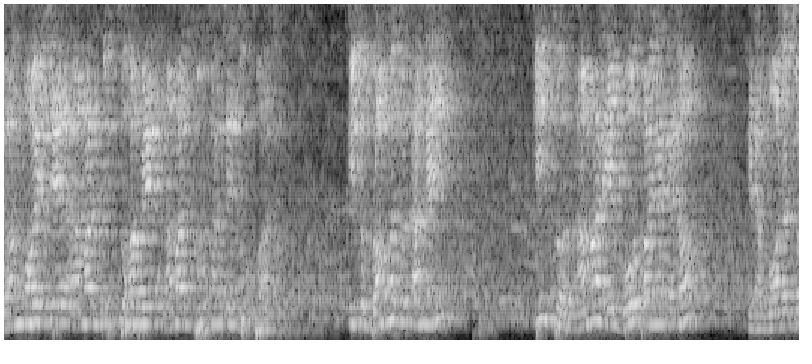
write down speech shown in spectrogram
জন্ম হয়েছে, আমার মৃত্যু হবে, আমার সুখ আছে, দুঃখ আছে। কিন্তু ব্রহ্ম তো তা নেই। কিন্তু আমার এই বোধ হয় না কেন? এটা মন হচ্ছে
